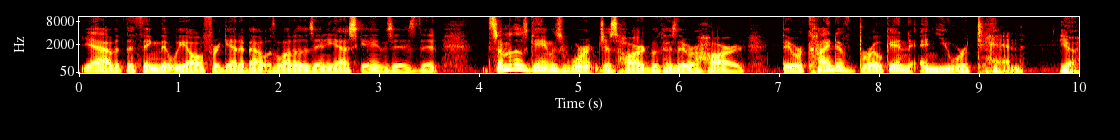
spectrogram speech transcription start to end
yeah, but the thing that we all forget about with a lot of those NES games is that some of those games weren't just hard because they were hard. They were kind of broken and you were 10. Yeah.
